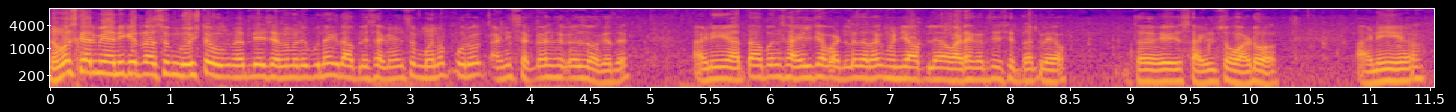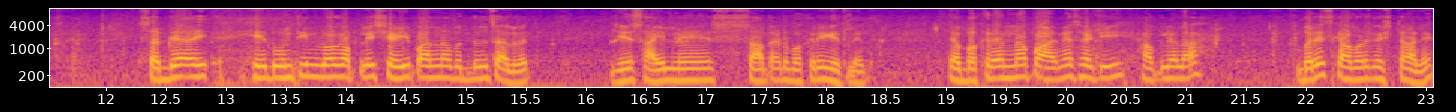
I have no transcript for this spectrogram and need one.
नमस्कार मी अनिकेत रासून गोष्ट कोकणातली या चॅनलमध्ये पुन्हा एकदा आपल्या सगळ्यांचं मनपूर्वक आणि सकाळ सकाळ स्वागत आहे. आणि आता आपण साहिलच्या पाटल्या जरा म्हणजे आपल्या वाड्याकडच्या शेतातल्या तर हे साहिलचं वाडो आणि सध्या हे दोन तीन ब्लॉग आपले शेळी पालनाबद्दल चालू आहेत. जे साहिलने सात आठ बकरे घेतलेत. त्या बकऱ्यांना पाळण्यासाठी आपल्याला बरेच काबड कष्ट आले.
